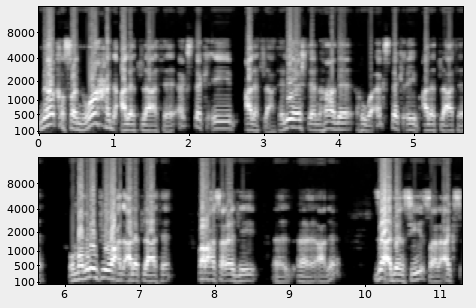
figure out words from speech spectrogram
ناقصا واحد على ثلاثة x تكعيب على ثلاثة. ليش؟ لأن هذا هو x تكعيب على ثلاثة ومضروب في واحد على ثلاثة. فراح يصير لي آه، آه، هذا. زائدا c صار x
